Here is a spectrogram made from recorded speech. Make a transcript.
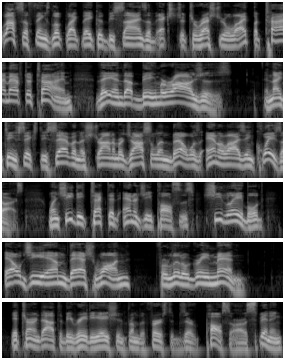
Lots of things look like they could be signs of extraterrestrial life, but time after time, they end up being mirages. In 1967, astronomer Jocelyn Bell was analyzing quasars when she detected energy pulses, she labeled LGM 1 for little green men. It turned out to be radiation from the first observed pulsar, spinning,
